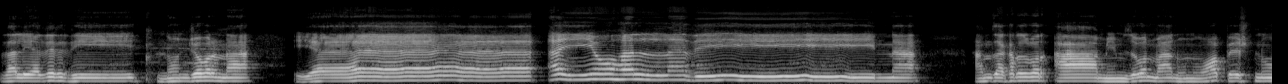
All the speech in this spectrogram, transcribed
জালিয়াদের দি নুন জবর না ইয়া আইয়ু হাল্লাদিনা হামজা খারা জবর আ মিম জবর মা নুন ওয়া পেশনু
